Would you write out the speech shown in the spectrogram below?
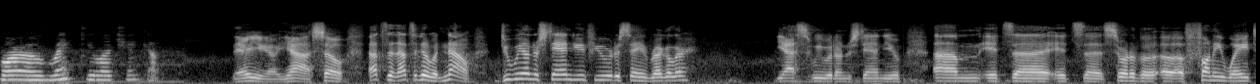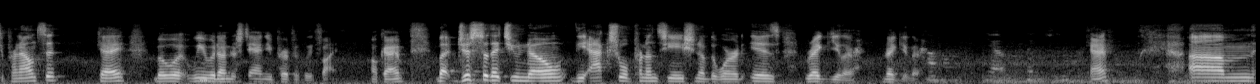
For a regular checkup. There you go. Yeah. So that's a, that's a good one. Now, do we understand you if you were to say regular? Yes, we would understand you. Um, it's uh, it's uh, sort of a, a funny way to pronounce it. Okay, but we would understand you perfectly fine. Okay, but just so that you know, the actual pronunciation of the word is regular. Regular. Uh-huh. Yeah, thank you. Okay. Um,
